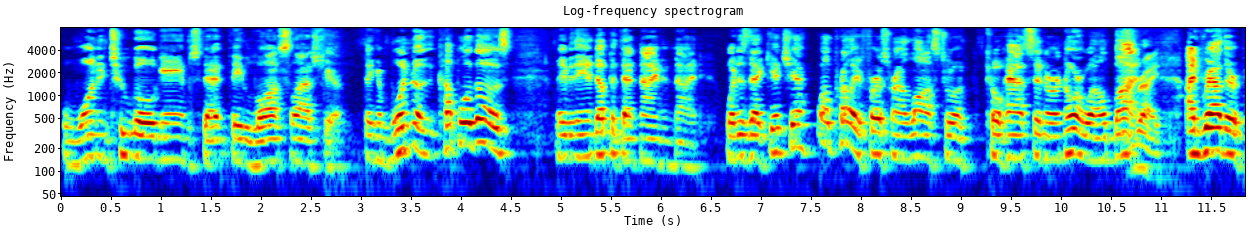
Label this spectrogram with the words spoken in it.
one and two goal games that they lost last year. They can win a couple of those, maybe they end up at that nine and nine. What does that get you? Well, probably a first round loss to a Cohasset or a Norwell, but right. I'd rather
